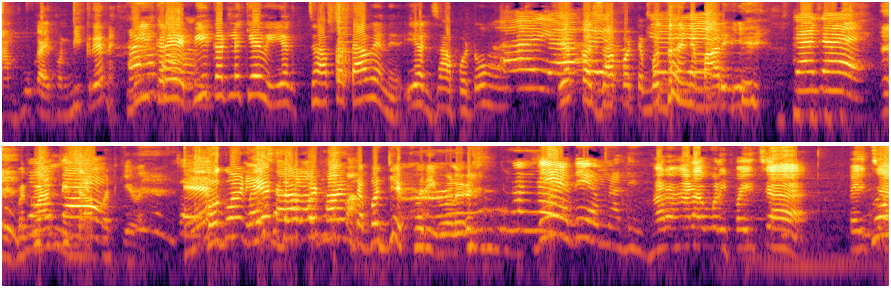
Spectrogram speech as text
આમ ફૂકાય પણ બીક રે ને. બીક રે બીક એટલે કેવી? એક ઝાપટ આવે ને એક ઝાપટ ઓમ એક જ ઝાપટે બધાને મારી લે. ભગવાનની દાપટ કહેવાય. ભગવાન એક ઝાપટ મારે ને તો બધે ફરી વળે. દે દે હમણાં દે. મારા હાડા વળી પૈસા. પૈસા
